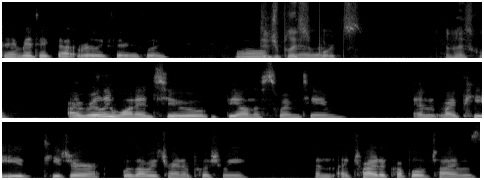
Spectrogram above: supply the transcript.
Damn, they take that really seriously. Well, Did you play whatever. sports in high school? I really wanted to be on the swim team, and my PE teacher was always trying to push me. And I tried a couple of times,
